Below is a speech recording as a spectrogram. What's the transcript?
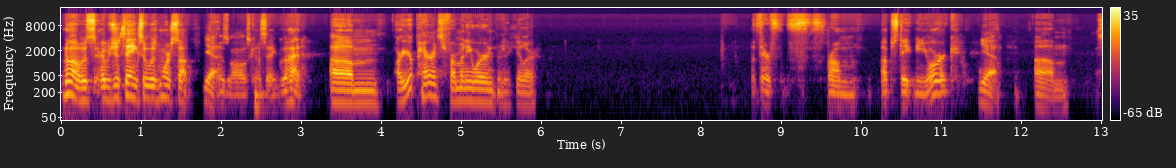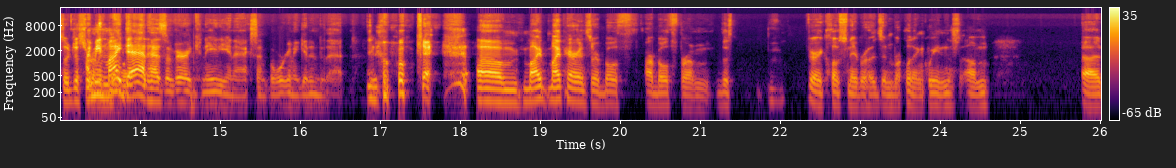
No, it was, I was just saying, so it was more subtle. Yeah. That's all I was going to say. Go ahead. Um, are your parents from anywhere in particular? but they're f- from upstate New York. Yeah. Um. So just I mean, my dad has a very Canadian accent, but we're going to get into that. okay. Um. My my parents are both are both from the very close neighborhoods in Brooklyn and Queens. Um. Uh.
